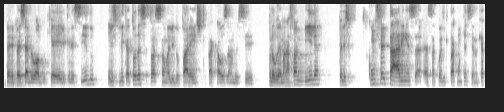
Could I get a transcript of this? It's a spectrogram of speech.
Então ele percebe logo que é ele crescido, ele explica toda a situação ali do parente que está causando esse problema na família, para eles consertarem essa, essa coisa que está acontecendo. Que é,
